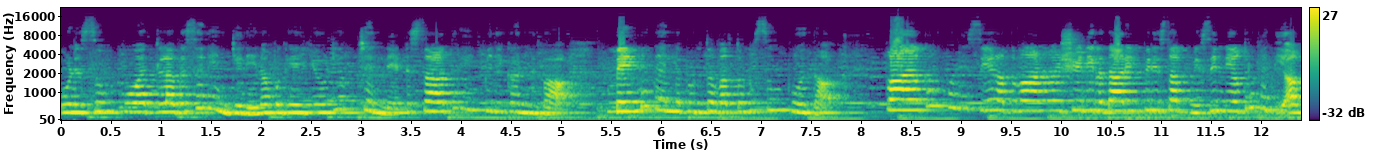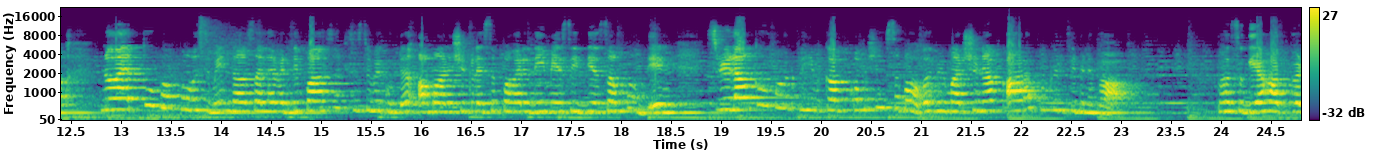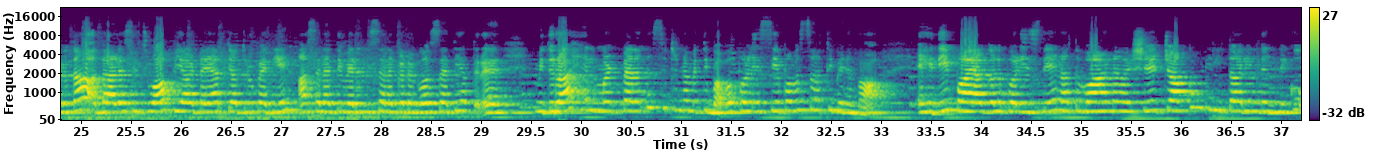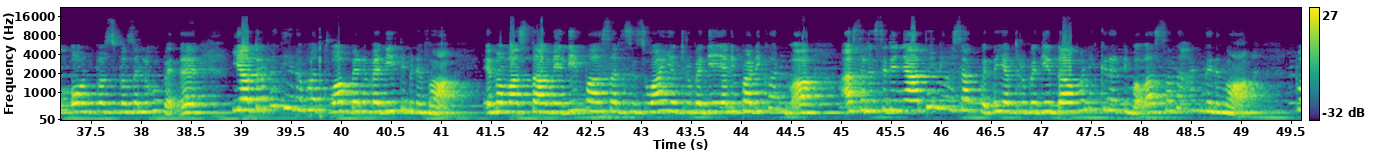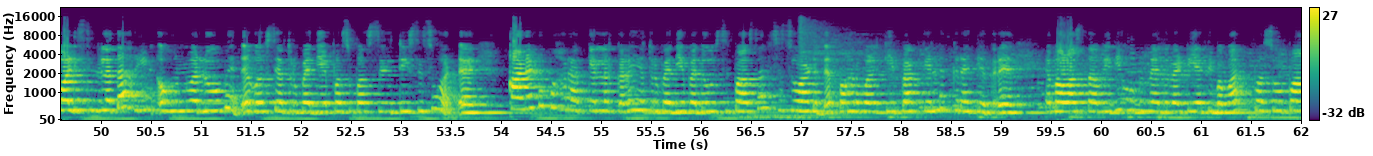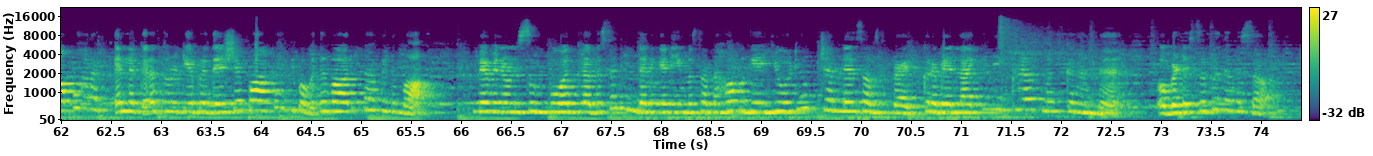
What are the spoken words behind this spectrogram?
උණුසුම් පුවත් ලබසනින් ගෙනෙන ඔබගේ YouTube චැනලයට සාදරයෙන් පිළිගන්නවා. මෙන්න දැන් ලැබුණු තවත් උණුසුම් පුවතක්. පායකල් පොලිසිය රථවාහන වංශයේ නිලධාරීන් පිරිසක් විසින් නියුතුපතියක් නොඇත්තු බව පවසමින් දාසල් හැවිරිදි පාසල් සිසුවෙකුට අමානුෂික ලෙස පහර දීමේ සිද්ධිය සම්බන්ධයෙන් ශ්‍රී ලංකා මානව හිමිකම් කොමිෂන් සභාව විමර්ශනයක් ආරම්භ කර තිබෙනවා. පසුගිය හත්වනදා අදාළ සිසුවා පියාට අයත් යතුරුපැදියෙන් අසලැති වෙරඳ සැලකට ගොස් ඇති අතර මිදුරා හෙල්මට් පැළඳ සිට නොමැති බව පොලිසිය පවසා තිබෙනවා. එහිදී පායාගල පොලිසියේ රථවාහන අංශයේ ජංගම නිලධාරීන් දෙදෙනෙකු ඔවුන් පසුපස ලොහු පෙත යතුරුපැදිය නවත්වා බැන වැදී තිබෙනවා. එම අවස්ථාවේදී පාසල් සිසුවා යතුරුපැදිය යලි පඩිකන්වා අසල සිටි ඥාති නිවසක් වෙත යතුරුපැදිය ධාවනය කර ඇති බව සඳහන් වෙනවා. පොලිස් නිලධාරීන් ඔවුන්ව ලූබෙද ගොස් යතුරුපැදිය පසුපස සිටි සිසුවට කනට පහරක් එල්ල කළ යතුරුපැදිය පැදූ පාසල් සිසුවාටද පහරවල් කිහිපයක් එල්ල කර ඇති අතර එම අවස්ථාවේදී ඔහු මැද වැටි ඇති බවත් පසුව පා පහරක් එල්ල කර තුරටිය ප්‍රදේශයේ පාක ඇති බවද වාර්තා වෙනවා. මෙවැනි උණුසුම් පුවත් ලදසනින් දැන ගැනීම සඳහා ඔබගේ YouTube channel subscribe කර බෙල් icon එක ක්‍රියාත්මක කරන්න. ඔබට සුබ දවසක්.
